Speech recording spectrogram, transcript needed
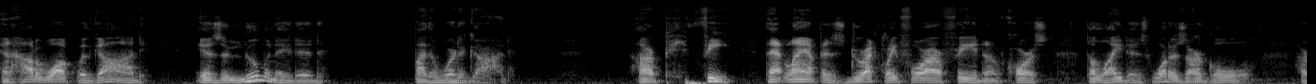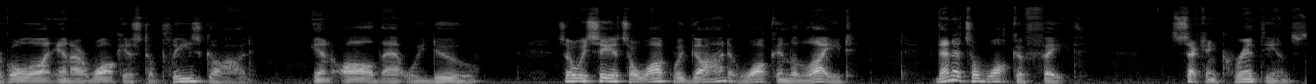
and how to walk with God is illuminated by the Word of God. Our feet, that lamp is directly for our feet, and of course, the light is what is our goal? Our goal in our walk is to please God in all that we do. So we see it's a walk with God, a walk in the light. Then it's a walk of faith. Second Corinthians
